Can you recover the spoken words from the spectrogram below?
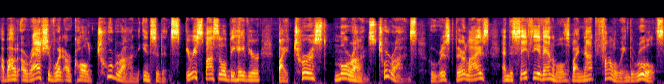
about a rash of what are called Touron incidents, irresponsible behavior by tourist morons, Tourons, who risk their lives and the safety of animals by not following the rules.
